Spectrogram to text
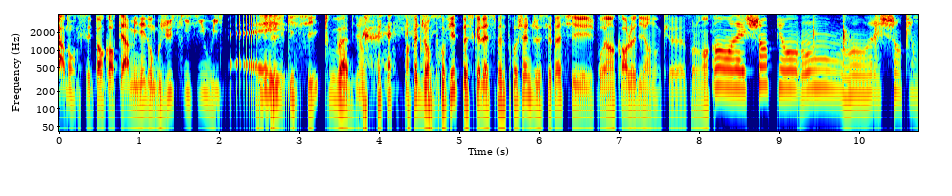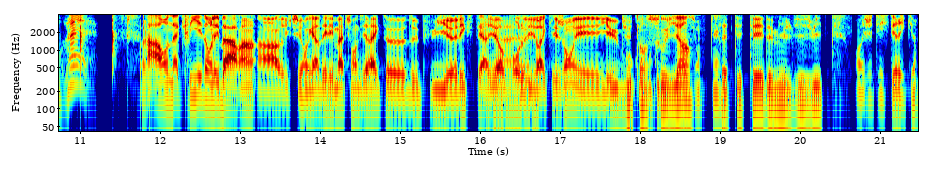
Pardon, c'est pas encore terminé, donc jusqu'ici oui. Et- Jusqu'ici, tout va bien. En fait, j'en profite parce que la semaine prochaine, je sais pas si je pourrais encore le dire. Donc, euh, pour le moment, on est les champions, on est les champions. ouais. Ah, on a crié dans les bars. Hein. Ah, j'ai regardé les matchs en direct euh, depuis euh, l'extérieur Ouais, pour le vivre avec les gens et il y a eu Tu beaucoup, souviens. Eh cet été 2018. Ouais, j'étais hystérique. hein.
